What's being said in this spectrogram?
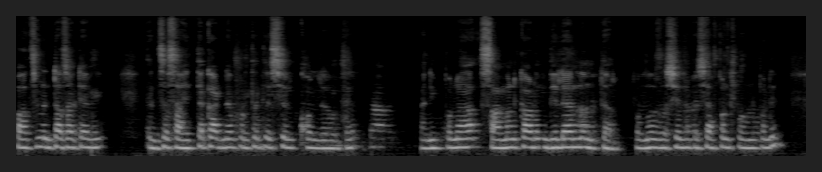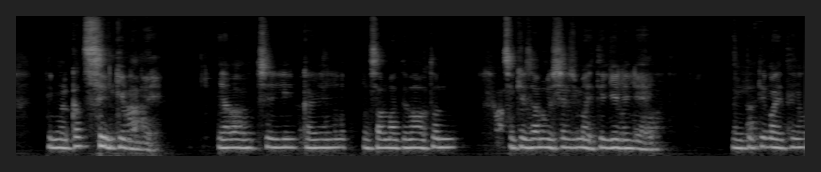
पाच मिनिटासाठी आम्ही त्यांचं साहित्य काढण्यापुरतं ते सील खोललं होतं. आणि पुन्हा सामान काढून दिल्यानंतर पुन्हा जसे तसे आपण पूर्णपणे ती मिळकत सील केलेली आहे. याबाबतची काही प्रसारमाध्यमातून चुकीचा मेसेज माहिती गेलेली आहे. नंतर ती माहिती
